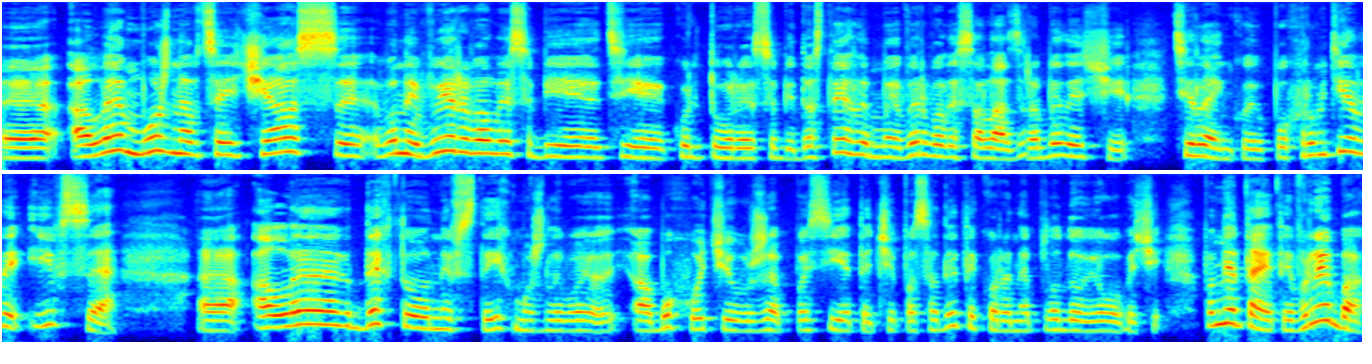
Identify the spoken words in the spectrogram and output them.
Е, Але можна в цей час, е, вони вирвали собі ці культури, собі достигли, ми вирвали салат, зробили чи ціленькою похрумтіли і все. Е, Але дехто не встиг, можливо, або хоче вже посіяти чи посадити коренеплодові овочі. Пам'ятайте, в рибах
